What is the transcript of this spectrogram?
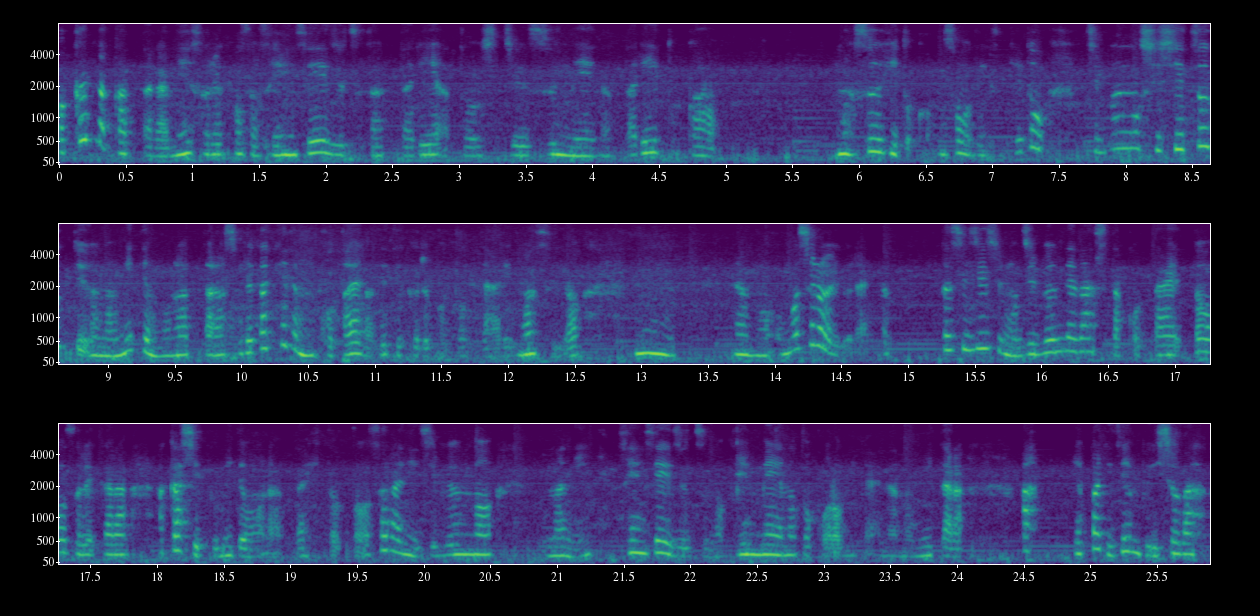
わかんなかったらね、それこそ先生術だったり、あと、市中水明だったりとか、まあ、数比とかもそうですけど、自分の資質っていうのを見てもらったら、それだけでも答えが出てくることってありますよ。うん。あの、面白いぐらい。私自身も自分で出した答えと、それからアカシック見てもらった人と、さらに自分の何？先生術の店名のところみたいなのを見たら、やっぱり全部一緒だ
